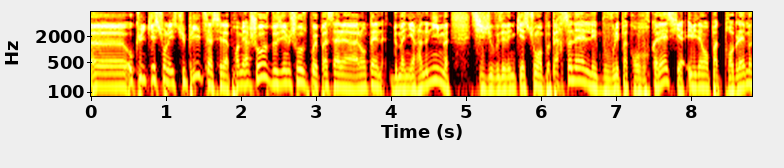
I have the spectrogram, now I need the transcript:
Euh, aucune question n'est stupide, ça c'est la première chose. Deuxième chose, vous pouvez passer à la- à l'antenne de manière anonyme. Si je- vous avez une question un peu personnelle et que vous voulez pas qu'on vous reconnaisse, il y a évidemment pas de problème.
